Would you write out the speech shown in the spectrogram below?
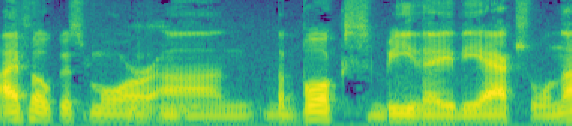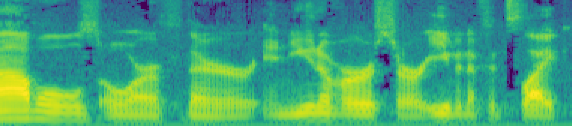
I focus more Mhm. on the books, be they the actual novels or if they're in universe, or even if it's like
